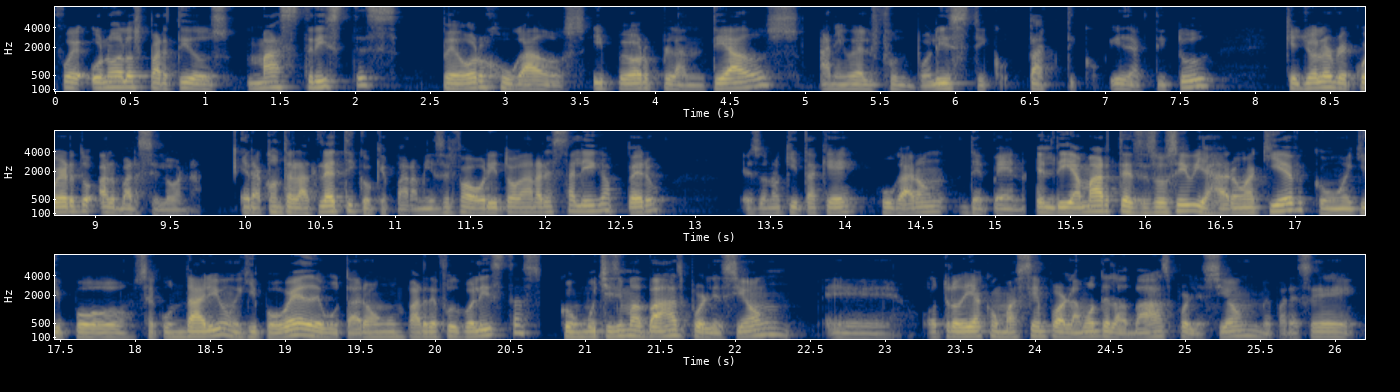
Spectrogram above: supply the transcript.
fue uno de los partidos más tristes peor jugados y peor planteados a nivel futbolístico, táctico y de actitud que yo le recuerdo al Barcelona. Era contra el Atlético, que para mí es el favorito a ganar esta liga, pero eso no quita que jugaron de pena. El día martes, eso sí, viajaron a Kiev con un equipo secundario, un equipo B, debutaron un par de futbolistas con muchísimas bajas por lesión. Eh, otro día con más tiempo hablamos de las bajas por lesión. Me parece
